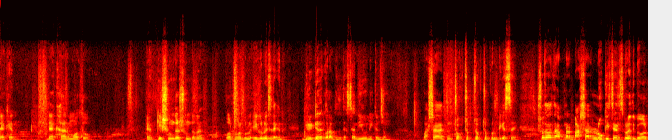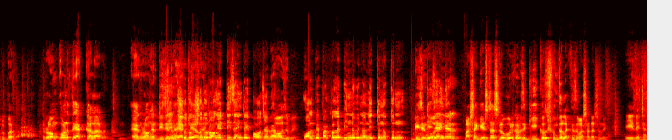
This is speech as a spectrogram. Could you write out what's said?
দেখেন দেখার মতো। দেখেন কি সুন্দর সুন্দর হ্যাঁ? ওয়ালপেপারগুলো। এগুলো হচ্ছে দেখেন গ্লিটারে করা হতো দেখছেন? ইউনিক একদম বাসা একদম চক চক চক চক করবে ঠিক আছে? কথা আপনার বাসার লুকই চেঞ্জ করে দিবে ওয়ালপেপার রং করলে তো এক কালার এক রঙের ডিজাইন শুধু শুধু রঙের ডিজাইনটাই পাওয়া যাবে। পাওয়া যাবে। ওয়ালপেপার করলে ভিন্ন ভিন্ন নিত্য নতুন ডিজাইন ডিজাইনের বাসায় গেস্ট আসলেও মনে করবে যে কি কত সুন্দর লাগতেছে বাসাটা আসলে। এই দেখেন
